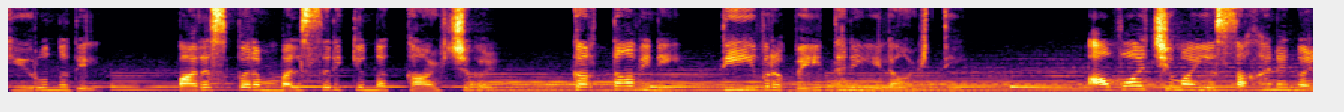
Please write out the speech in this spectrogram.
കീറുന്നതിൽ പരസ്പരം മത്സരിക്കുന്ന കാഴ്ചകൾ കർത്താവിനെ തീവ്ര വേദനയിലാഴ്ത്തി അവാച്യമായ സഹനങ്ങൾ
